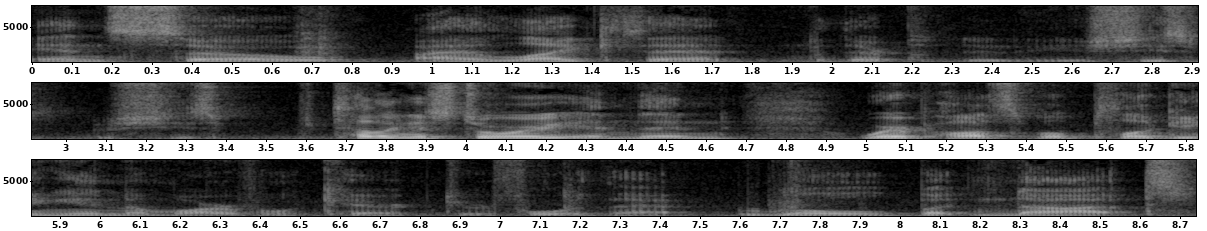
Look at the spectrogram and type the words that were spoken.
and so i like that they're she's she's telling a story and then where possible plugging in a marvel character for that role but not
